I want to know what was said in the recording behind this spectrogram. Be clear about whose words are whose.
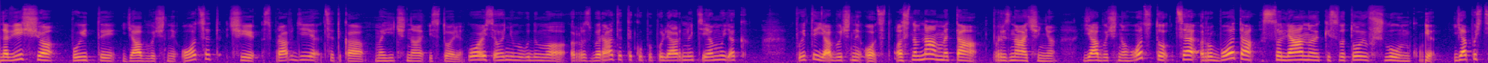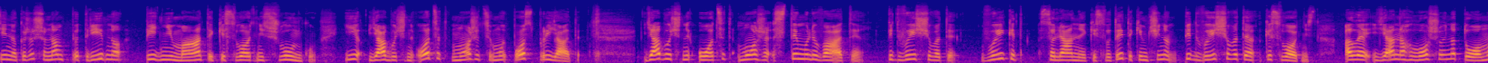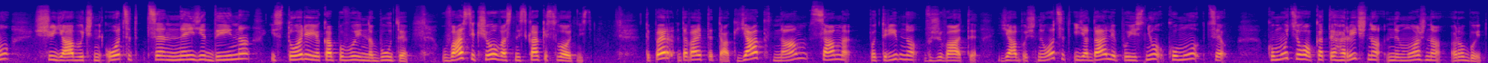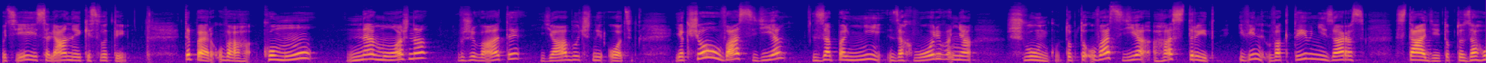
Speaker 1: Навіщо пити яблучний оцет? Чи справді це така магічна історія? Ой, сьогодні ми будемо розбирати таку популярну тему, як пити яблучний оцет. Основна мета призначення яблучного оцту це робота з соляною кислотою в шлунку. І я постійно кажу, що нам потрібно піднімати кислотність шлунку, і яблучний оцет може цьому посприяти. Яблучний оцет може стимулювати, підвищувати викид соляної кислоти, таким чином підвищувати кислотність. Але я наголошую на тому, що яблучний оцет це не єдина історія, яка повинна бути у вас, якщо у вас низька кислотність. Тепер давайте так, як нам саме потрібно вживати яблучний оцет, і я далі поясню, кому це. Кому цього категорично не можна робити, оцієї соляної кислоти. Тепер увага, кому не можна вживати яблучний оцет. Якщо у вас є запальні захворювання шлунку, тобто у вас є гастрит, і він в активній зараз стадії, тобто загострення,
